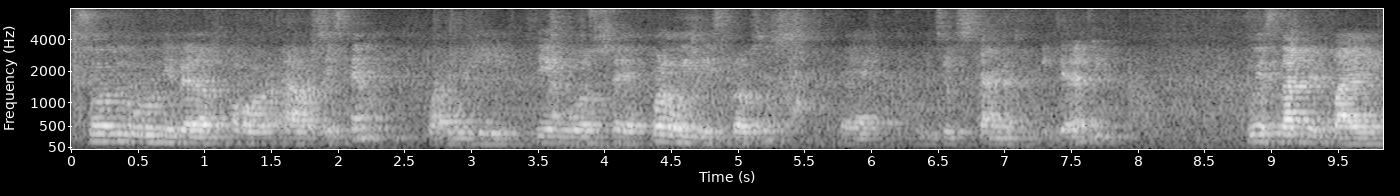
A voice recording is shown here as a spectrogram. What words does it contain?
So to develop our, our system, what we did was uh, following this process, uh, which is kind of iterative. We started by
